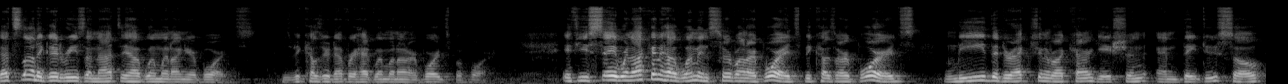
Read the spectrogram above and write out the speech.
That's not a good reason not to have women on your boards. Is because we've never had women on our boards before. If you say we're not going to have women serve on our boards because our boards lead the direction of our congregation and they do so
